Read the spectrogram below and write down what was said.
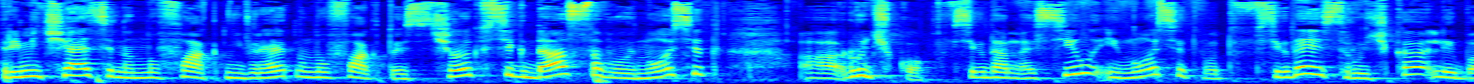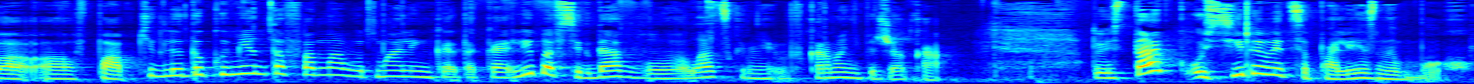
Примечательно, но факт, невероятно, но факт. То есть человек всегда с собой носит а, ручку, всегда носил и носит. Вот всегда есть ручка, либо а, в папке для документов она вот маленькая такая, либо всегда в лацкане, в кармане пиджака. То есть так усиливается полезный бог.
